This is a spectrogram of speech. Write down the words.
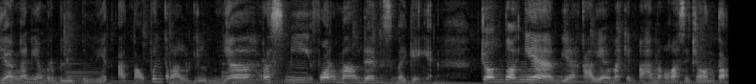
Jangan yang berbelit-belit ataupun terlalu ilmiah, resmi, formal, dan sebagainya. Contohnya, biar kalian makin paham aku kasih contoh.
